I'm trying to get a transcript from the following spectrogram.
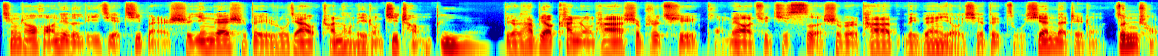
清朝皇帝的理解基本是应该是对儒家传统的一种继承，嗯，比如他比较看重他是不是去孔庙去祭祀，是不是他里边有一些对祖先的这种尊崇。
